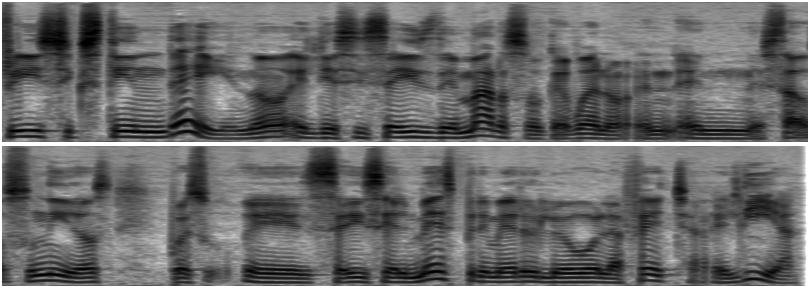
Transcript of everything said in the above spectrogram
316 eh, Day, ¿no? El 16 de marzo, que bueno, en, Estados Unidos, pues eh, se dice el mes primero y luego la fecha, el día.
